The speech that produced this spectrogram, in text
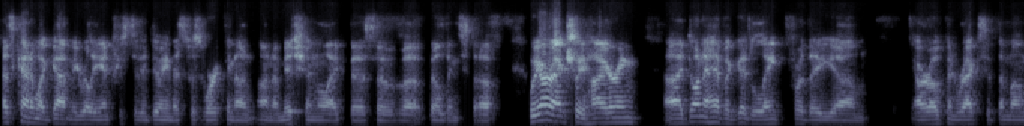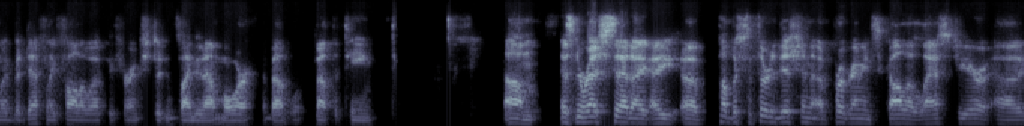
that's kind of what got me really interested in doing this was working on, on a mission like this of uh, building stuff. We are actually hiring. I don't have a good link for the um, our open recs at the moment, but definitely follow up if you're interested in finding out more about, about the team. Um, as Naresh said, I, I uh, published the third edition of Programming Scala last year, uh,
